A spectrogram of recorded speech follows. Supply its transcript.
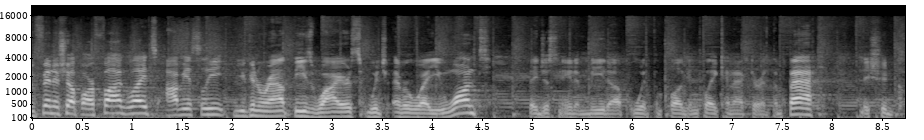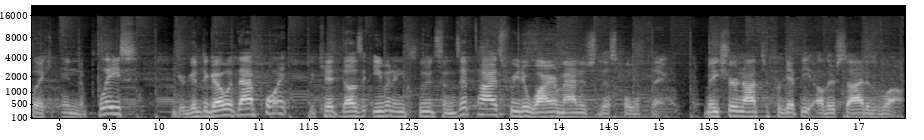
To finish up our fog lights, obviously you can route these wires whichever way you want. They just need to meet up with the plug and play connector at the back. They should click into place. You're good to go at that point. The kit does even include some zip ties for you to wire manage this whole thing. Make sure not to forget the other side as well.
